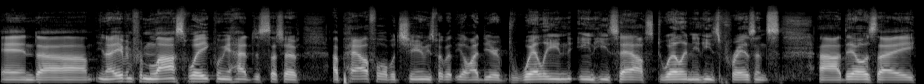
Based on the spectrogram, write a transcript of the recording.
And, uh, you know, even from last week when we had just such a, a, powerful opportunity, we spoke about the idea of dwelling in his house, dwelling in his presence. Uh, there was a,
